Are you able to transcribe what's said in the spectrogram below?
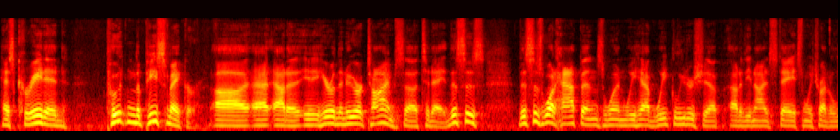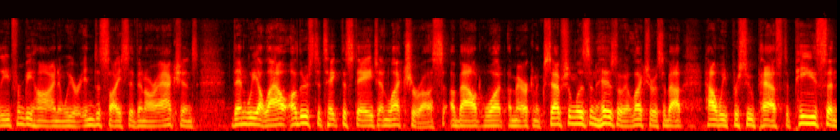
has created Putin the peacemaker uh, at, at a, here in the New York Times today. This is this is what happens when we have weak leadership out of the United States and we try to lead from behind and we are indecisive in our actions. Then we allow others to take the stage and lecture us about what American exceptionalism is, or lecture us about how we pursue paths to peace and,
